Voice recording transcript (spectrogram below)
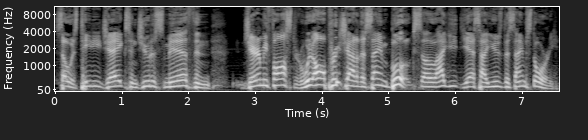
So is T.D. Jakes and Judah Smith and Jeremy Foster. We all preach out of the same book. So I, yes, I use the same story.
